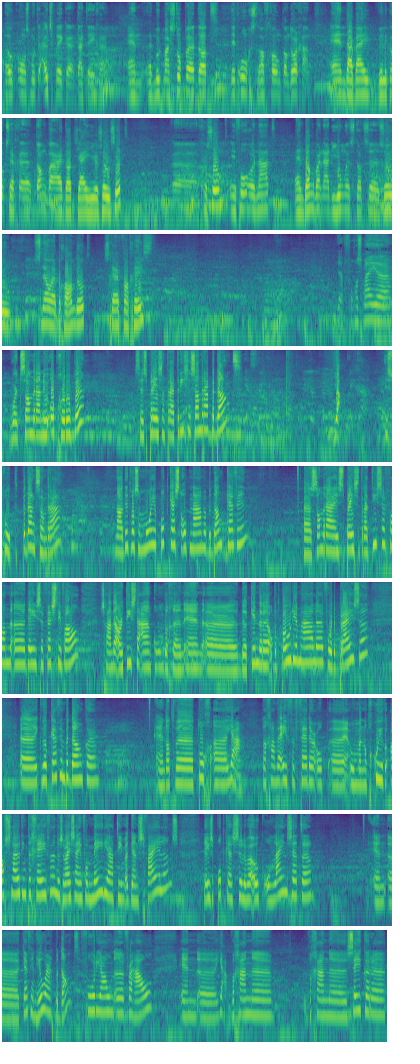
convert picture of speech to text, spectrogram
ook ons moeten uitspreken daartegen. En het moet maar stoppen dat dit ongestraft gewoon kan doorgaan. En daarbij wil ik ook zeggen, dankbaar dat jij hier zo zit. Uh, gezond, in vol ornaat. En dankbaar naar die jongens dat ze zo snel hebben gehandeld. Scherp van geest. Ja, volgens mij uh, wordt Sandra nu opgeroepen. Ze is presentatrice. Sandra, bedankt. Ja, is goed. Bedankt Sandra. Nou, dit was een mooie podcastopname. Bedankt Kevin. Uh, Sandra is presentatrice van uh, deze festival. Ze gaan de artiesten aankondigen en de kinderen op het podium halen voor de prijzen. ik wil Kevin bedanken. En dat we toch, ja, dan gaan we even verder op uh, om een goede afsluiting te geven. Dus wij zijn van Media Team Against Violence. Deze podcast zullen we ook online zetten. En uh, Kevin, heel erg bedankt voor jouw uh, verhaal. En ja, we gaan, we gaan zeker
